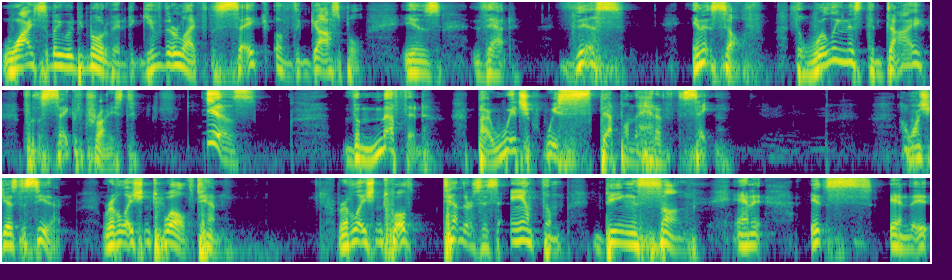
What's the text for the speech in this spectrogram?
why somebody would be motivated to give their life for the sake of the gospel is that this in itself, the willingness to die for the sake of Christ, is the method by which we step on the head of Satan. I want you guys to see that. Revelation 12 10. Revelation 12 10, there's this anthem being sung. And it, it's and it,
